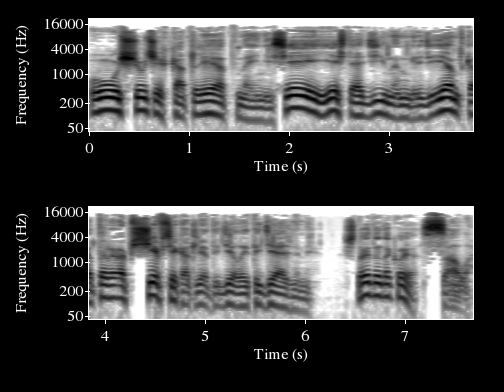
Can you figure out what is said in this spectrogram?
у щучьих котлет на Енисее есть один ингредиент, который вообще все котлеты делает идеальными. Что это такое? Сало.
